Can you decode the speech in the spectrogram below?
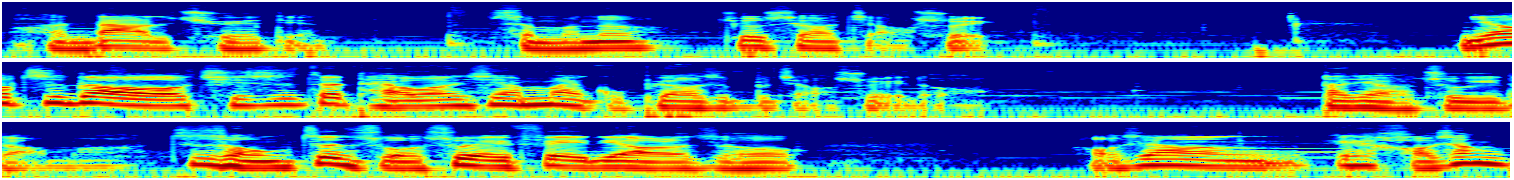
很大的缺点，什么呢？就是要缴税。你要知道，其实，在台湾现在卖股票是不缴税的哦。大家有注意到吗？自从正所税废掉了之后，好像哎，好像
